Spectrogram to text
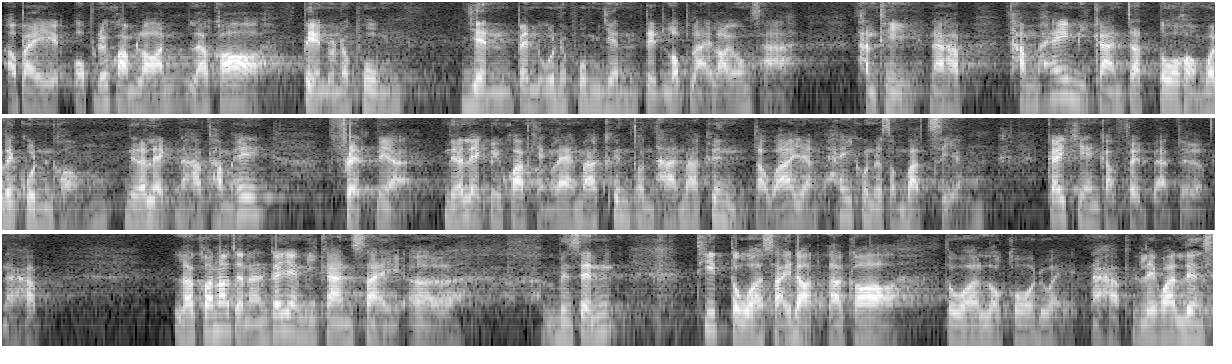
เอาไปอบด้วยความร้อน แล้วก็เปลี่ยนอุณหภูมิเย็นเป็นอุณหภูมิเย็นติดลบหลายร้อยองศาทันทีนะครับทำให้มีการจัดตัวของโมเลกุลของเนื้อเหล็กนะครับทำให้เฟรดเนี่ยเนื้อเหล็กมีความแข็งแรงมากขึ้นทนทานมากขึ้น แต่ว่ายังให้คุณสมบัติเสียงใกล้เคียงกับเฟรดแบบเดิมนะครับ แล้วก็นอกจากนั้นก็ยังมีการใส่ลูมินเซนที่ตัวไซด์ดอทแล้วก็ตัวโลโก้ด้วยนะครับ เรียกว่าเรืองแส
